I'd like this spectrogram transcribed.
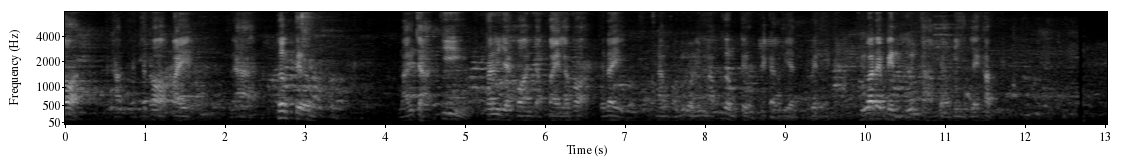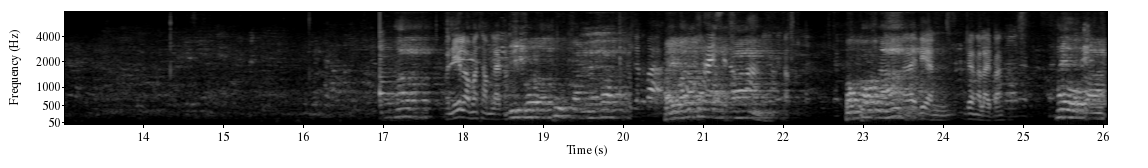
ยอดนะครับแล้วก็ไปนะเพิ่มเติม หลังจากที่ท่านวิทยากรกลับไปแล้วก็จะได้นำความรู้นี้มาเพิ่มเติมให้กับเรียนเป็นถือว่าได้เป็นพื้นฐานอย่างดีเลยครับ วันนี้เรามาทำอะไรบ้างมีคนมาพูดกันนะครับไปไว้ต้องการต้องต้องนะได้เรียนเรื่องอะไรบ้างให้โอกาส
